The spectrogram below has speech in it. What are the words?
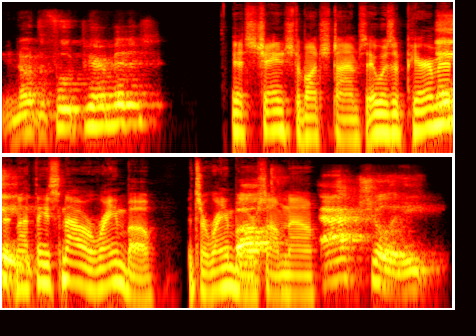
You know what the food pyramid is? It's changed a bunch of times. It was a pyramid, and I think it's now a rainbow. It's a rainbow or something now. Actually,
